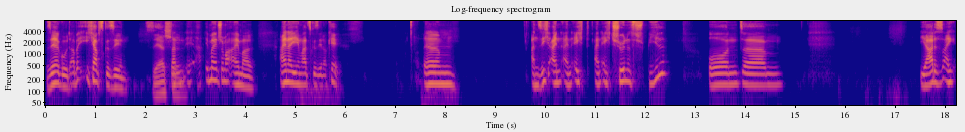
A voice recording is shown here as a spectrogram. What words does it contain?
Sehr gut, aber ich hab's gesehen. Sehr schön. Dann äh, immerhin schon mal einmal. Einer jedem hat's gesehen, okay. Ähm, an sich ein, ein, echt, ein echt schönes Spiel. Und ähm, ja, das ist eigentlich,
